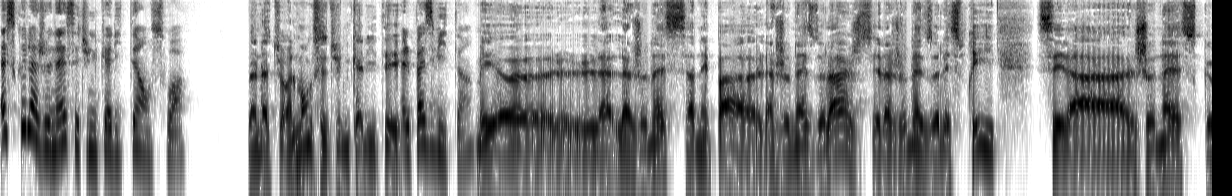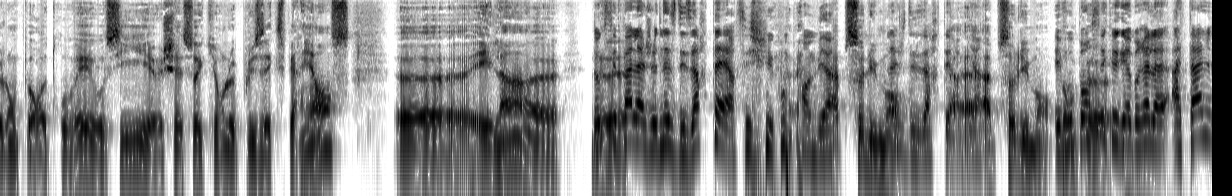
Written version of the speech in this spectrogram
Est-ce que la jeunesse est une qualité en soi? Ben, naturellement que c'est une qualité. Elle passe vite. Hein. Mais euh, la, jeunesse, ça n'est pas la jeunesse de l'âge, c'est la jeunesse de l'esprit. C'est la jeunesse que l'on peut retrouver aussi chez ceux qui ont le plus d'expérience. Euh, et l'un donc ce n'est pas la jeunesse des artères, si je comprends bien. Absolument. L'âge des artères, bien. Absolument. Et vous pensez euh, que Gabriel Attal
